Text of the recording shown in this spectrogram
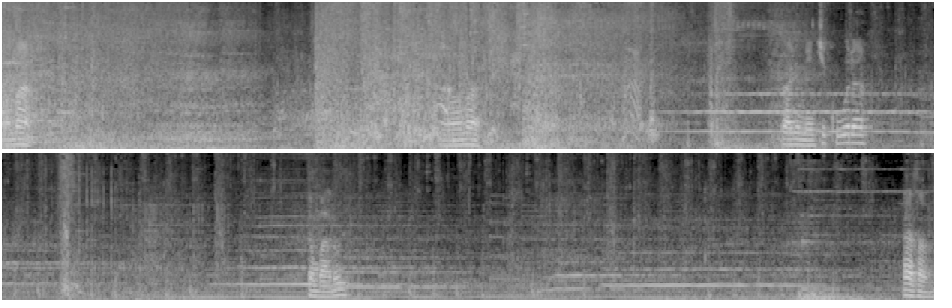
Toma. Toma. Fragmento de cura. Tem um barulho. Ah, vamos.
